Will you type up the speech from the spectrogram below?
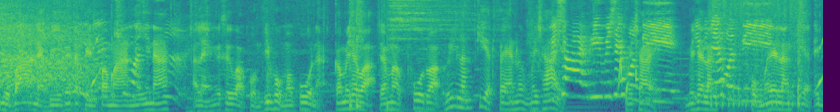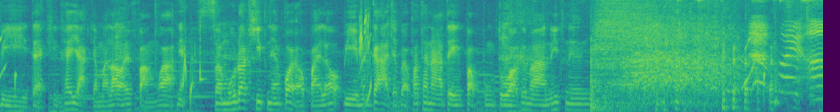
อยู่บ้านเนี่ยบีก็จะเป็นประมาณนี้นะอะไรก็คือแบบผมที่ผมมาพูดอะก็ไม่ใช่ว่าจะมาพูดว่าเฮ้ยรังเกียจแฟนหรอกไม่ใช่ ไม่ใช่พี่ไม่ใช่คไม่นใช่ดีไม่ใช่รังพี่คนดีผมไม่ได้รังเกียจไอ้บีแต่คือแค่อยากจะมาเล่าให้ฟังว่าเนี่ยสมมุติว่าคลิปเนี้ยปล่อยออกไปแล้วบีมันก็อาจจะแบบพัฒนาตัวเองปรับปรุงตัวขึ้นมานิดนึง ไม่เอา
